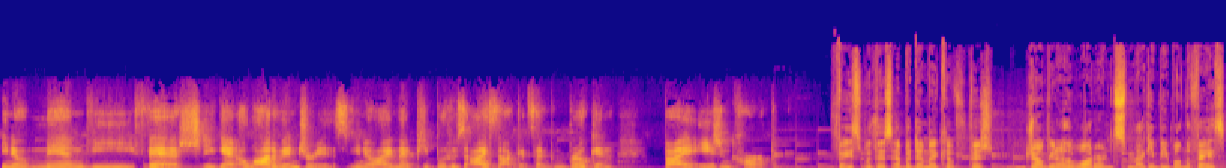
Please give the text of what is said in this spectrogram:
you know, man v fish, you get a lot of injuries. You know, I met people whose eye sockets had been broken by Asian carp. Faced with this epidemic of fish jumping out of the water and smacking people in the face,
